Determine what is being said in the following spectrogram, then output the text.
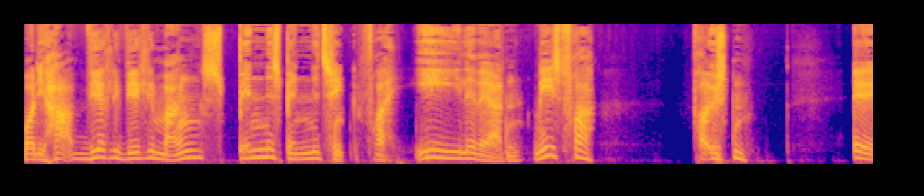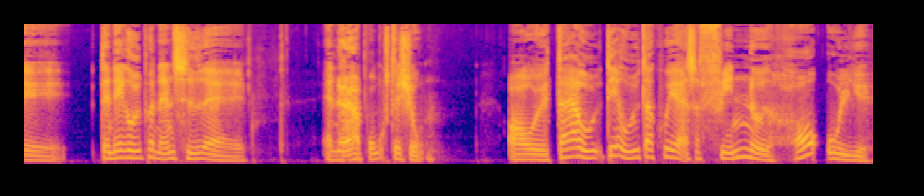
hvor de har virkelig, virkelig mange spændende, spændende ting fra hele verden. Mest fra, fra Østen. Øh, den ligger ude på den anden side af, af Nørrebro station. Og øh, derude, derude, der kunne jeg altså finde noget hårolie,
